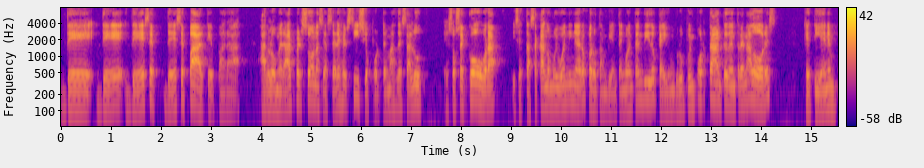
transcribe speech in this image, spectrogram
de, de, ese, de ese parque para aglomerar personas y hacer ejercicios por temas de salud. Eso se cobra y se está sacando muy buen dinero, pero también tengo entendido que hay un grupo importante de entrenadores que tienen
